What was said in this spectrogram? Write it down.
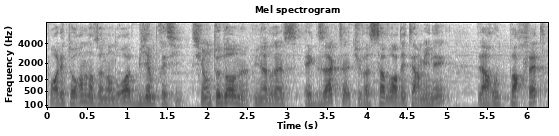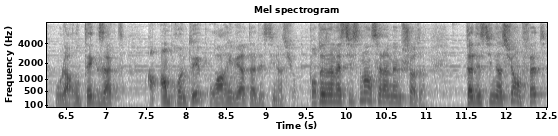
pour aller te rendre dans un endroit bien précis. Si on te donne une adresse exacte, tu vas savoir déterminer la route parfaite ou la route exacte à emprunter pour arriver à ta destination. Pour tes investissements, c'est la même chose. Ta destination, en fait,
